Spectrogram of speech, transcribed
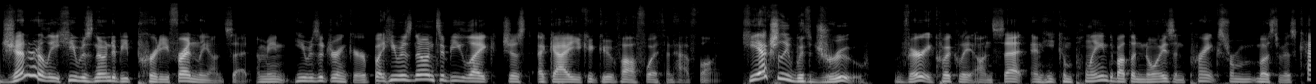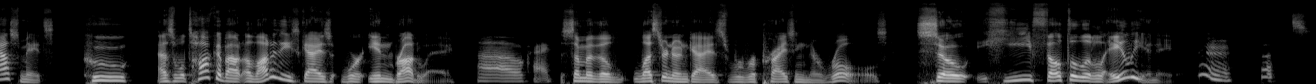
Generally, he was known to be pretty friendly on set. I mean, he was a drinker, but he was known to be like just a guy you could goof off with and have fun. He actually withdrew very quickly on set and he complained about the noise and pranks from most of his castmates, who, as we'll talk about, a lot of these guys were in Broadway Oh, okay. some of the lesser known guys were reprising their roles. So he felt a little alienated. Hmm. That's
